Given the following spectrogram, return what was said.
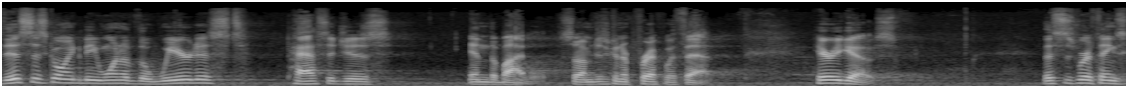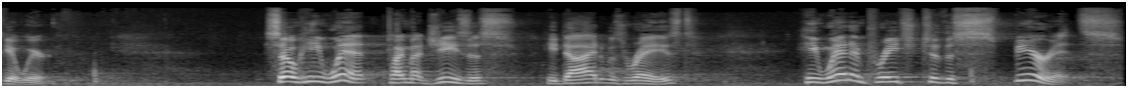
This is going to be one of the weirdest passages in the Bible, so I'm just going to prep with that. here he goes. This is where things get weird. So he went, talking about Jesus, he died, was raised. He went and preached to the spirits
